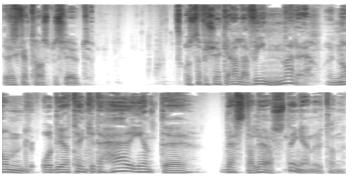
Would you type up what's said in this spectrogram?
där det ska tas beslut och så försöker alla vinna det. Någon, och jag tänker det här är inte bästa lösningen. Utan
